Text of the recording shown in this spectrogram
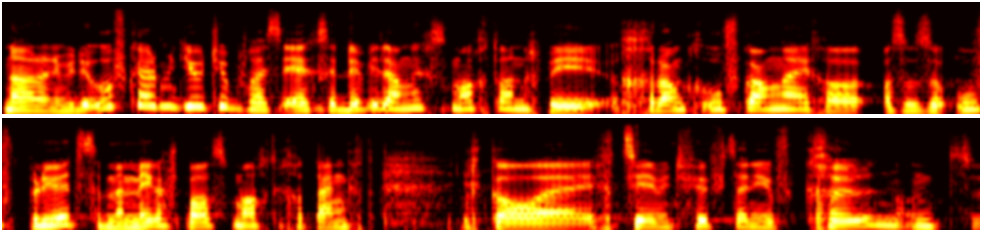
Dann habe ich wieder aufgehört mit YouTube. Ich weiß ehrlich gesagt nicht, wie lange ich es gemacht habe. Ich bin krank aufgegangen. Ich habe also so aufgeblüht. Es hat mir mega Spass gemacht. Ich habe gedacht, ich, gehe, äh, ich ziehe mit 15 auf Köln und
